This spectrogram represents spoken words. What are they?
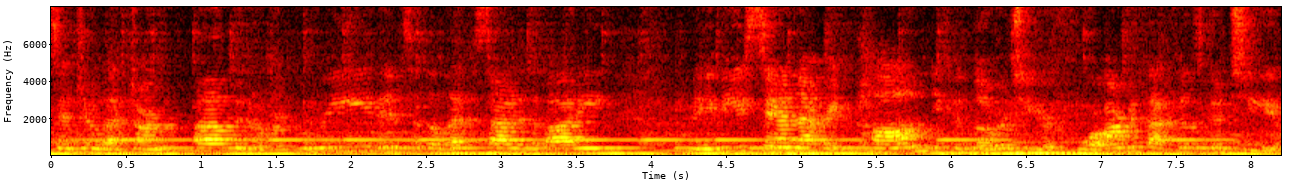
Extend your left arm up and over. Breathe into the left side of the body. Maybe you stay on that right palm. You can lower to your forearm if that feels good to you.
